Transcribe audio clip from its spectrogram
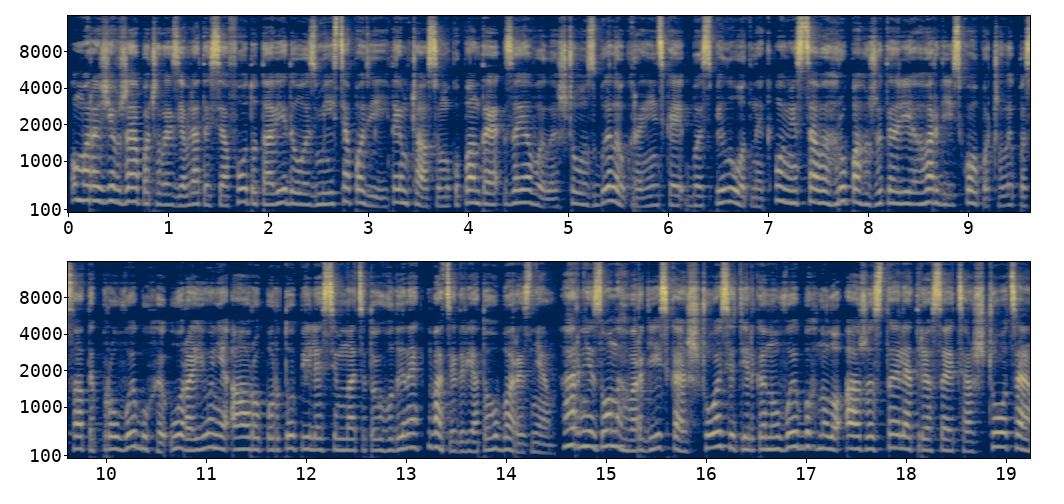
У мережі вже почали з'являтися фото та відео з місця подій. Тим часом окупанти заявили, що збили український безпілотник. У місцевих групах жителі гвардійського почали писати про вибухи у районі аеропорту біля 17 години 29 березня. Гарнізон гвардійська щось тільки но вибухнуло, аж стеля трясеться. Що це?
